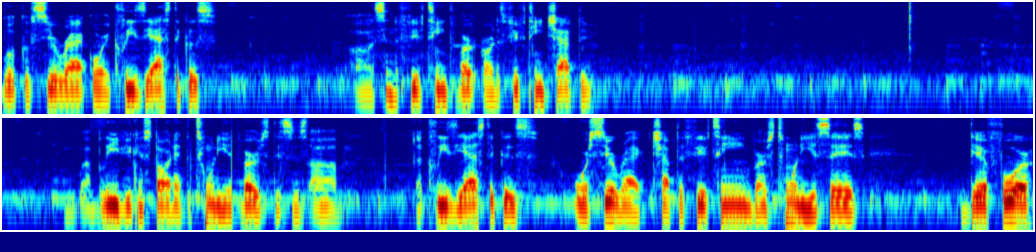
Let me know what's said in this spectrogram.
Book of Sirach or Ecclesiasticus. Uh, it's in the 15th verse or the 15th chapter. I believe you can start at the 20th verse. This is uh, Ecclesiasticus or Sirach, chapter 15, verse 20. It says, Therefore,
